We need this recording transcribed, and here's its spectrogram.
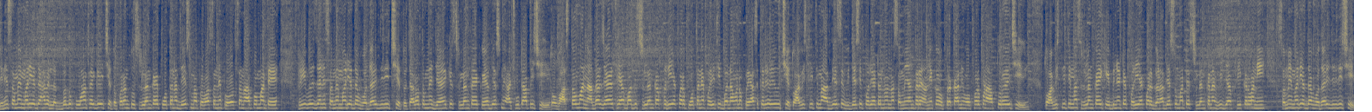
જેની સમય મર્યાદા હવે લગભગ પૂર્ણ થઈ ગઈ છે. તો પરંતુ શ્રીલંકાએ પોતાના દેશમાં પ્રવાસનને પ્રોત્સાહન આપવા માટે ફ્રી વિઝાની સમય મર્યાદા વધારી દીધી છે. તો ચાલો તમને જણાવીએ કે શ્રીલંકાએ કયા દેશને આ છૂટ આપી છે. તો વાસ્તવમાં નાદાર જાહેર થયા બાદ શ્રીલંકા ફરી એકવાર પોતાને ફરીથી બનાવવાનો પ્રયાસ કરી રહ્યું છે. તો આવી સ્થિતિમાં આ દેશે વિદેશી પર્યટનોના સમયાંતરે અનેક પ્રકારની ઓફર પણ આપતો રહે છે. તો આવી સ્થિતિમાં શ્રીલંકાએ કેબિનેટે ફરી એકવાર ઘણા દેશો માટે શ્રીલંકાના વિઝા ફ્રી કરવાની સમય મર્યાદા વધારી દીધી છે.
